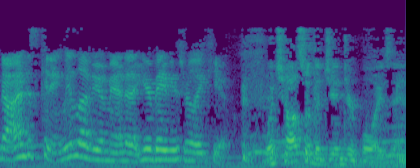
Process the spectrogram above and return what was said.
No, I'm just kidding. We love you, Amanda. Your baby's really cute. Which house are the Ginger Boys in?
